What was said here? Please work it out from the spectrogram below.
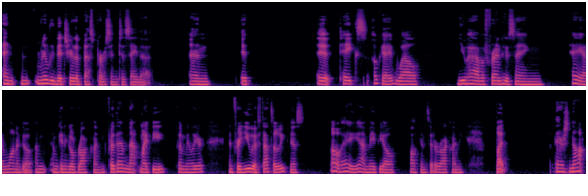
And really, that you're the best person to say that. And it it takes okay well you have a friend who's saying hey, I want to go, I'm, I'm going to go rock climbing. For them, that might be familiar. And for you, if that's a weakness, oh, hey, yeah, maybe I'll, I'll consider rock climbing. But there's not,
